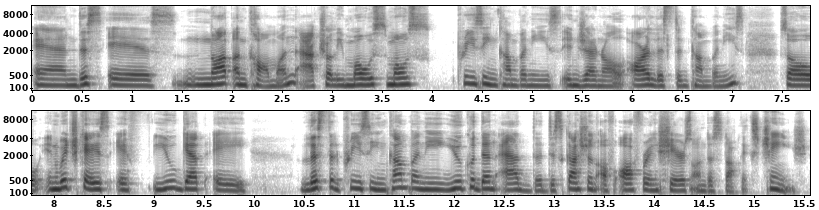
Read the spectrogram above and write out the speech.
and this is not uncommon actually most most pre-seen companies in general are listed companies so in which case if you get a listed pre-seen company you could then add the discussion of offering shares on the stock exchange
